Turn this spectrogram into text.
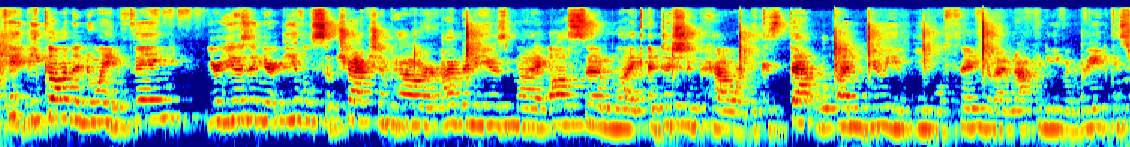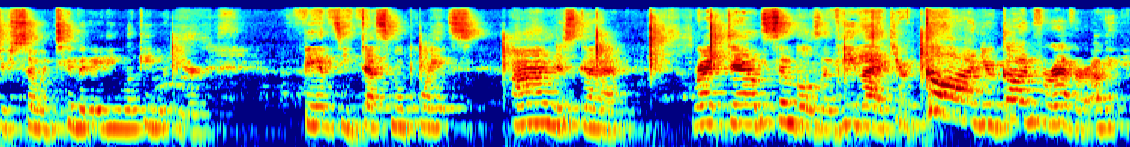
Okay, be gone annoying thing. You're using your evil subtraction power. I'm going to use my awesome like addition power because that will undo you evil thing that I'm not going to even read because you're so intimidating looking with your fancy decimal points. I'm just going to write down symbols and be like, you're gone, you're gone forever. Okay,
